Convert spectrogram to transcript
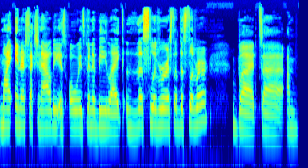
my intersectionality is always going to be like the sliverest of the sliver, but uh I'm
